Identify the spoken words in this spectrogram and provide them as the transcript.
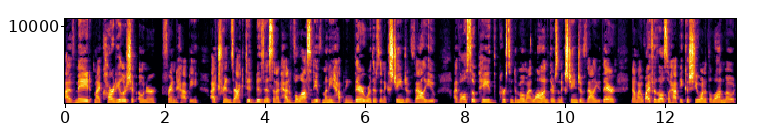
I've made my car dealership owner friend happy. I've transacted business and I've had velocity of money happening there where there's an exchange of value. I've also paid the person to mow my lawn. There's an exchange of value there. Now my wife is also happy because she wanted the lawn mowed.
